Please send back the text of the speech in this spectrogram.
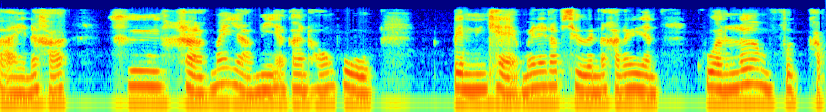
สัยนะคะ คือหากไม่อยากมีอาการท้องผูก เป็นแขกไม่ได้รับเชิญนะคะ นักเรียนควรเริ่มฝึกขับ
